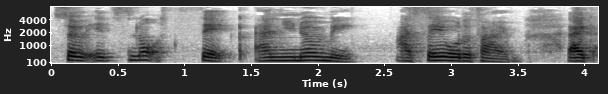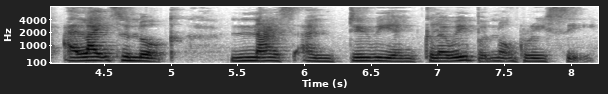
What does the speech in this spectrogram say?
so it's not thick. And you know me, I say all the time, like I like to look nice and dewy and glowy, but not greasy.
